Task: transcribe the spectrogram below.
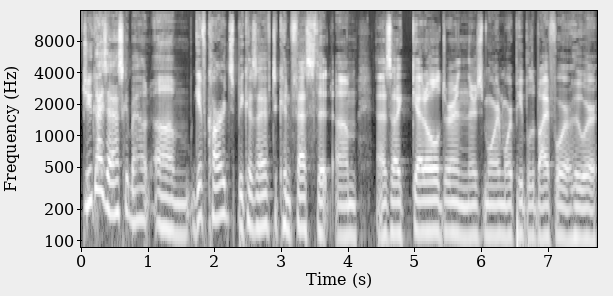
Do you guys ask about um, gift cards? Because I have to confess that um, as I get older and there's more and more people to buy for who are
